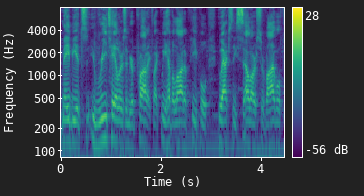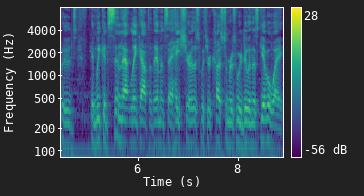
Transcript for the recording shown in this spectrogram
Maybe it's retailers of your product. Like we have a lot of people who actually sell our survival foods and we could send that link out to them and say hey share this with your customers. We're doing this giveaway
